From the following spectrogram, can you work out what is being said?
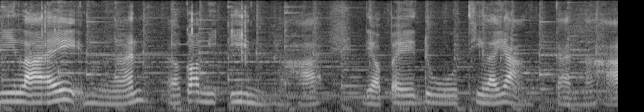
มี like เหมือน แล้วก็มี in นะคะ เดี๋ยวไปดูทีละอย่างกันนะคะ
